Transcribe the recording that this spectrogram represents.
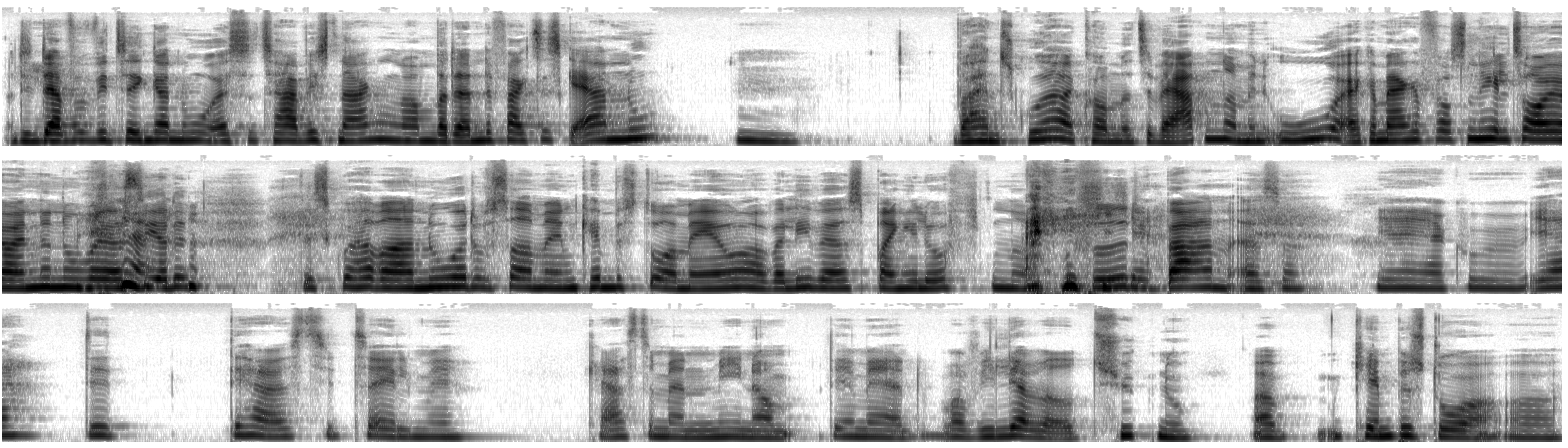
Og det er derfor, vi tænker nu, altså tager vi snakken om, hvordan det faktisk er nu. Mm. Hvor han skulle have kommet til verden om en uge. Og jeg kan mærke, at jeg får sådan helt tår i øjnene nu, hvor jeg siger det. Det skulle have været nu, at du sad med en kæmpe stor mave, og var lige ved at springe i luften, og føde Ja. dit barn. Altså. Ja, jeg kunne, ja, det, det har jeg også tit talt med kærestemanden min om, det med, at hvor ville jeg have været tyk nu, og kæmpestor, og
